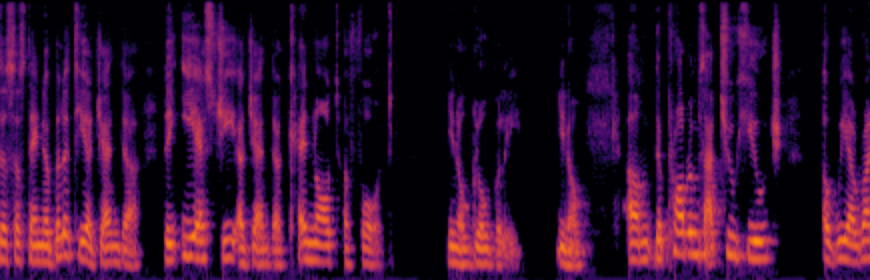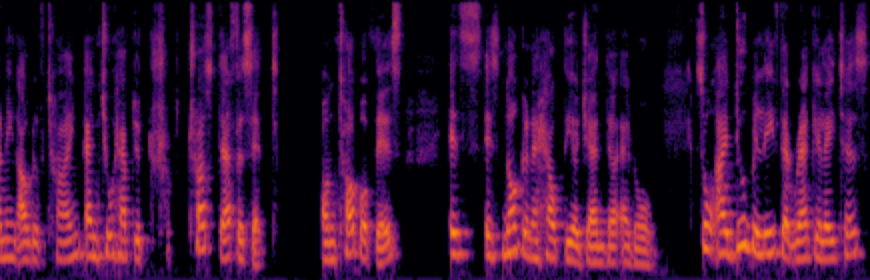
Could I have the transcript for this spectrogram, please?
the sustainability agenda, the ESG agenda cannot afford, you know, globally you know um, the problems are too huge. Uh, we are running out of time. And to have the tr- trust deficit on top of this it's it's not going to help the agenda at all. So i do believe that regulators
